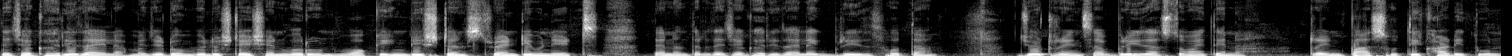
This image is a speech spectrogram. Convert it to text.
त्याच्या घरी जायला म्हणजे डोंबिवली स्टेशनवरून वॉकिंग डिस्टन्स ट्वेंटी मिनिट्स त्यानंतर त्याच्या घरी जायला एक ब्रिज होता. जो ट्रेनचा ब्रिज असतो माहिती आहे ना ट्रेन पास होती खाडीतून.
